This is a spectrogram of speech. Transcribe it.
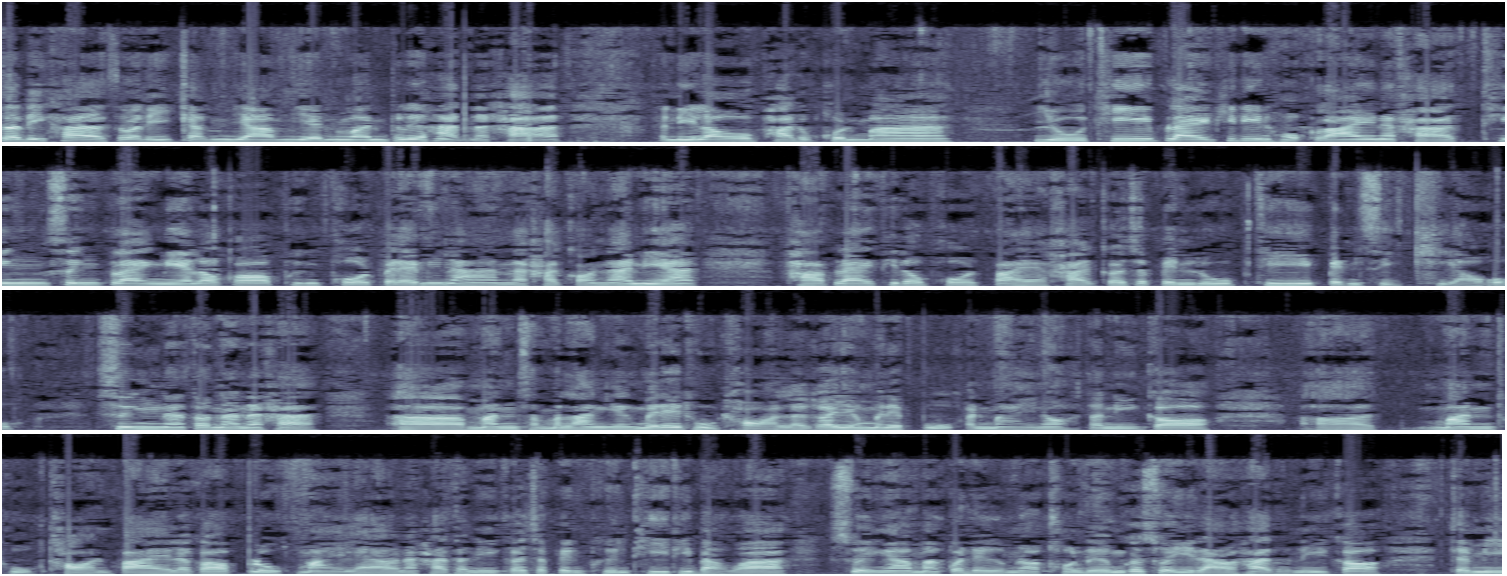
สวัสดีค่ะ สวัสดีกันยามเย็นวันพฤหัสนะคะ อันนี้เราพาทุกคนมาอยู่ที่แปลงที่ดินหกไร่นะคะทิ้งซึ่งแปลงนี้เราก็เพิ่งโพสต์ไปได้ไม่นานนะคะ ก่อนหน้านี้ภาพแรกที่เราโพสต์ไปอะค่ะ ก็จะเป็นรูปที่เป็นสีเขียว ซึ่งณตอนนั้นนะคะมันสำปะหลังยังไม่ได้ถูกถอนแล้วก็ยังไม่ได้ปลูกอันใหม่เนาะตอนนี้ก็ มันถูกถอนไปแล้วก็ปลูกใหม่แล้วนะคะ ตอนนี้ก็จะเป็นพื้นที่ที่แบบว่าสวยงามมากกว่าเดิมเนาะของเดิมก็สวยอยู่แล้วค่ะ ตอนนี้ก็จะมี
